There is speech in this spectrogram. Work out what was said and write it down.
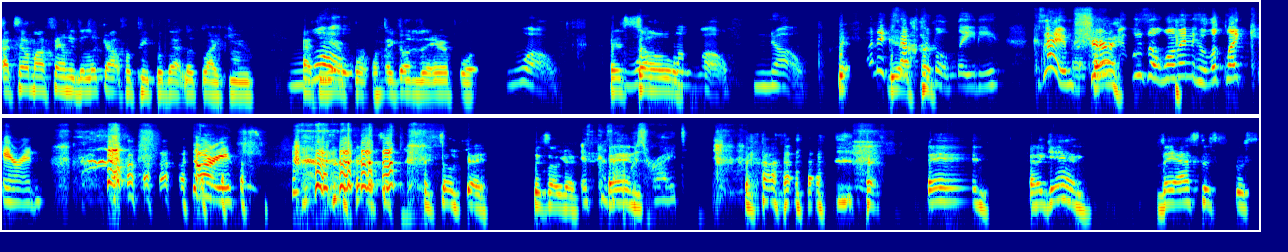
"I tell my family to look out for people that look like you at the airport when they go to the airport." whoa And whoa, so, whoa, whoa, no. Yeah, Unacceptable, lady. Because I am sure it was a woman who looked like Karen. Sorry. it's okay. It's okay. it's because I And- was right. and and again, they asked this this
